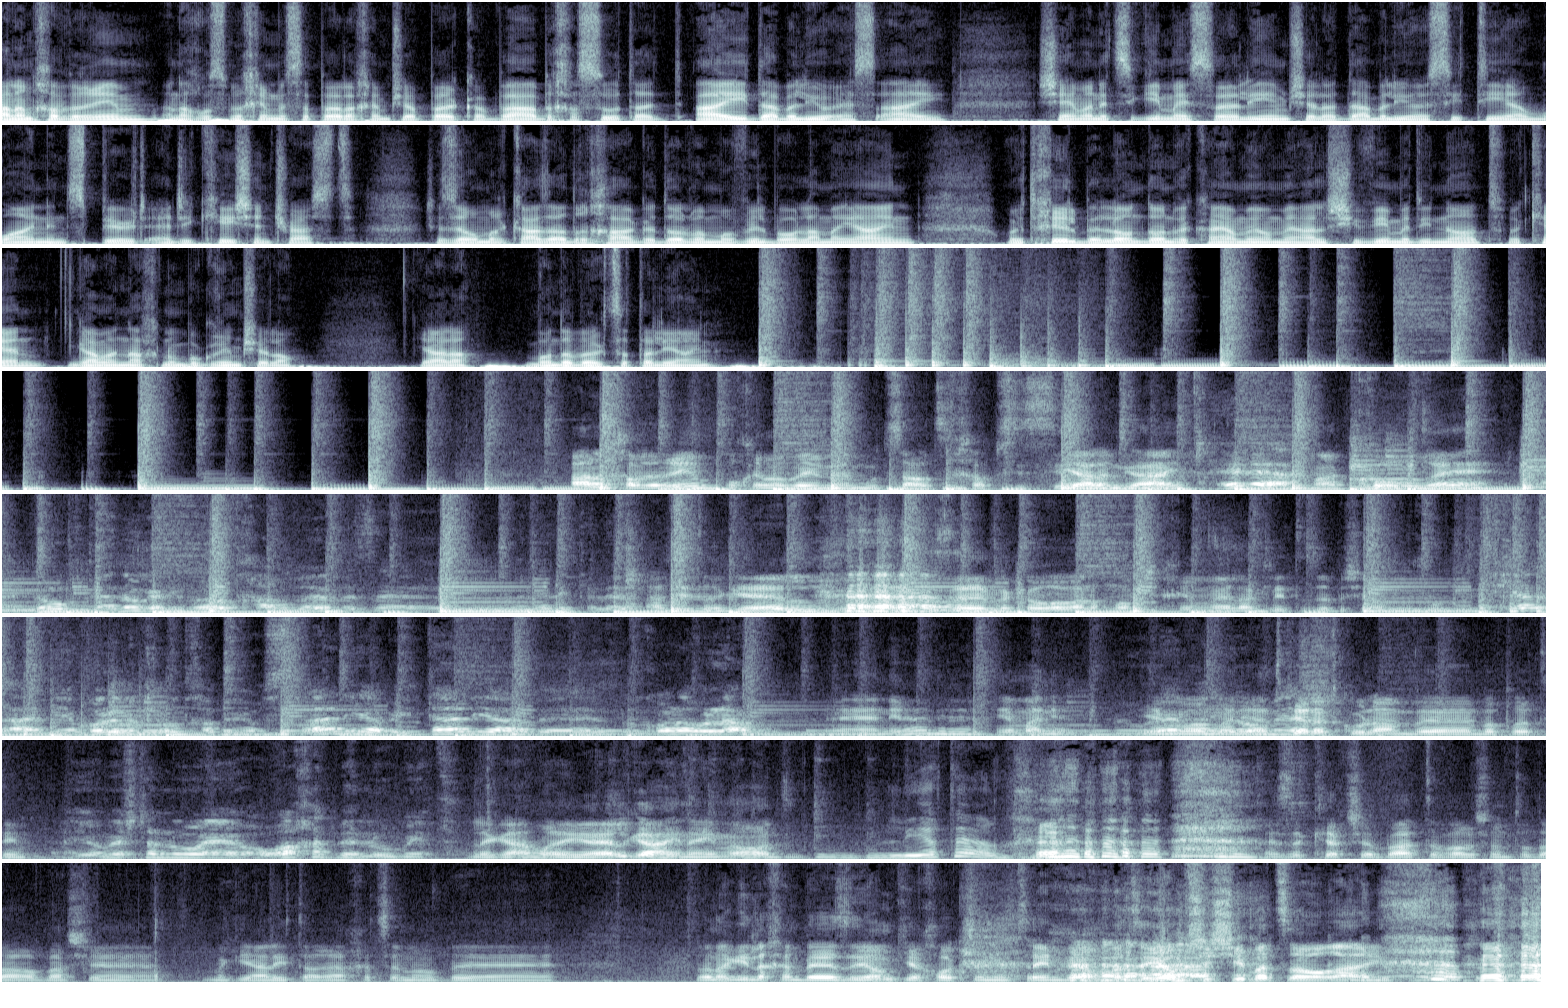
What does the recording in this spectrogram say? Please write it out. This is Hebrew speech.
אהלן חברים, אנחנו שמחים לספר לכם שהפרק הבא בחסות ה-IWSI, שהם הנציגים הישראליים של ה-WSET, ה-Wine and Spirit Education Trust, שזהו מרכז ההדרכה הגדול והמוביל בעולם היין. הוא התחיל בלונדון וקיים היום מעל 70 מדינות, וכן, גם אנחנו בוגרים שלו. יאללה, בואו נדבר קצת על יין. אהלן חברים, ברוכים הבאים למוצר צריכה בסיסי, אהלן גיא. היי מה קורה? תענוג, תענוג, אני רואה אותך הרבה וזה. אל תתרגל, וזה בקרוב אנחנו ממשיכים להקליט את זה בשלום רחוק. כן, אני אבוא לבקר אותך באוסטרליה, באיטליה, בכל העולם. אה, נראה, נראה, יהיה מעניין. יהיה מאוד מעניין, נעדכן את כולם בפרטים. היום יש לנו אה, אורחת בינלאומית. לגמרי, יעל גיא, נעים מאוד. לי יותר. איזה כיף שבאת, דבר ראשון, תודה רבה שמגיעה להתארח אצלנו ב... לא נגיד לכם באיזה יום, כי יכול להיות שנמצאים ביום, אבל זה יום שישי בצהריים.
